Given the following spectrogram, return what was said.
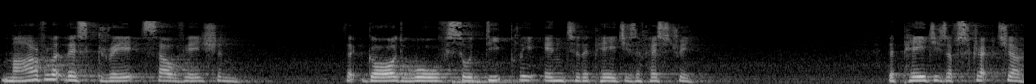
Marvel at this great salvation that God wove so deeply into the pages of history. The pages of scripture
